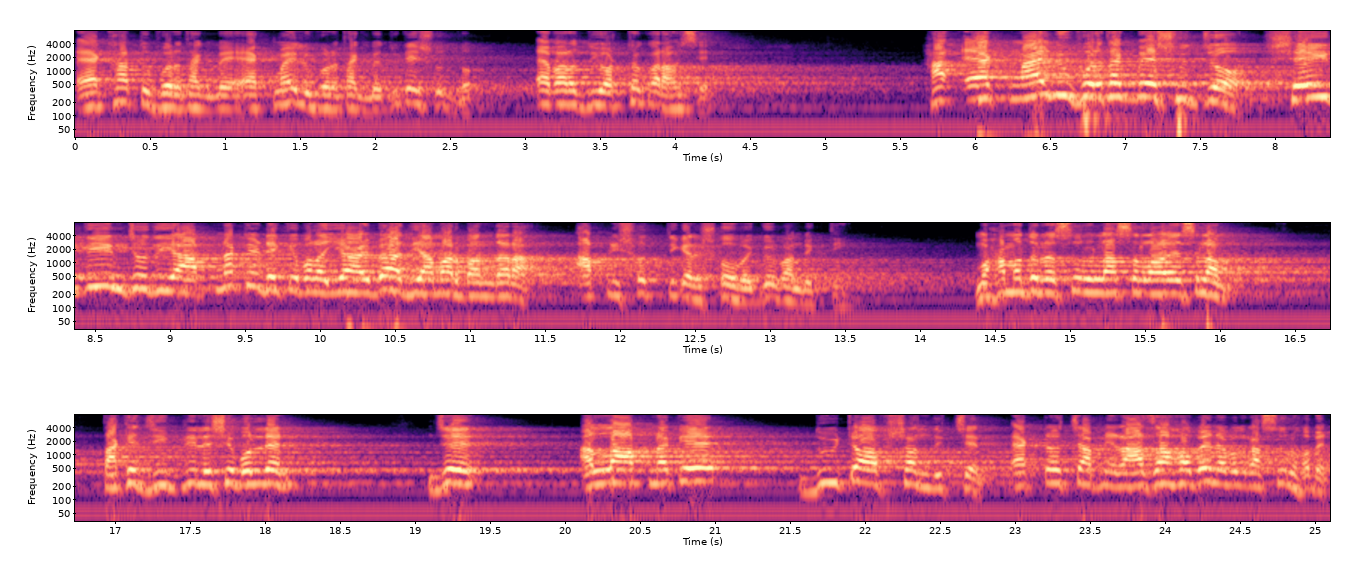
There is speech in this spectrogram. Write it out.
এক হাত উপরে থাকবে, এক মাইল উপরে থাকবে, দুটাই শুদ্ধ। এবারও দুই অর্থ করা হয়েছে। হ্যাঁ এক মাইল উপরে থাকবে সূর্য। সেই দিন যদি আপনাকে ডেকে বলা, ইয়া ইবাদি, আমার বান্দারা, আপনি সত্যিকারের সৌভাগ্যবান ব্যক্তি। মোহাম্মদ রসুল্লাহ সাল্লাম তাকে জিবরিল এসে বললেন যে, আল্লাহ আপনাকে দুইটা অপশন দিচ্ছেন। একটা হচ্ছে আপনি রাজা হবেন এবং রাসূল হবেন।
